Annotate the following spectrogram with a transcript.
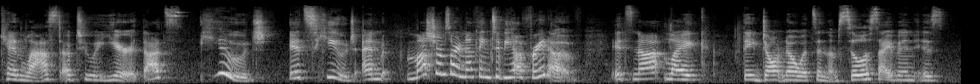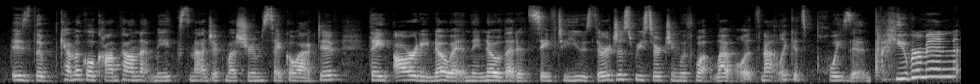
can last up to a year. That's huge. It's huge. And mushrooms are nothing to be afraid of. It's not like they don't know what's in them. Psilocybin is is the chemical compound that makes magic mushrooms psychoactive. They already know it and they know that it's safe to use. They're just researching with what level. It's not like it's poison. Huberman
